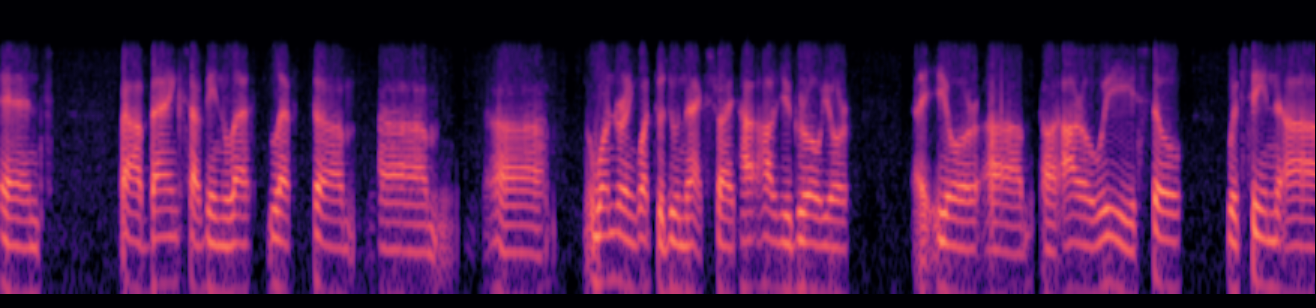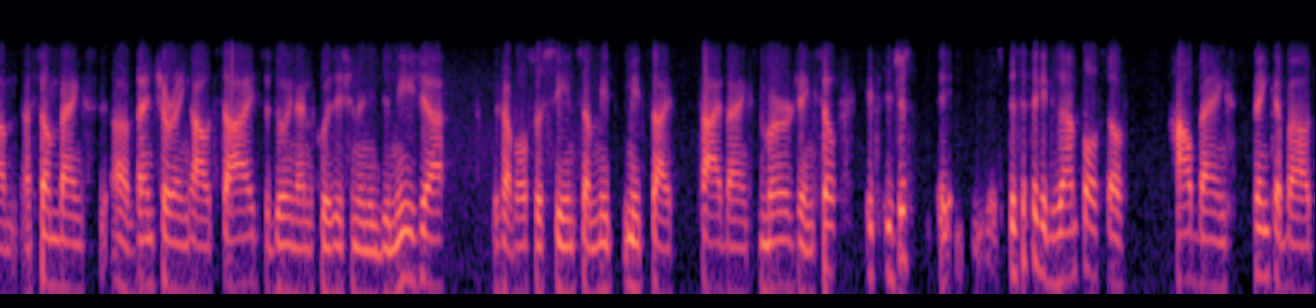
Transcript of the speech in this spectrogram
and banks have been left left um, um wondering what to do next. Right? How, how do you grow your your ROE? So We've seen um, some banks uh, venturing outside, so doing an acquisition in Indonesia. We have also seen some mid, mid-sized Thai banks merging. So it's, just uh, specific examples of how banks think about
